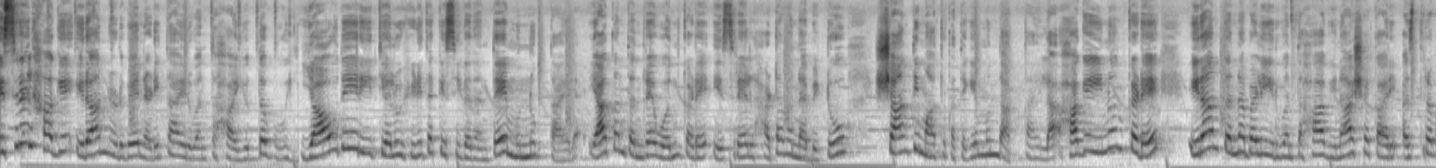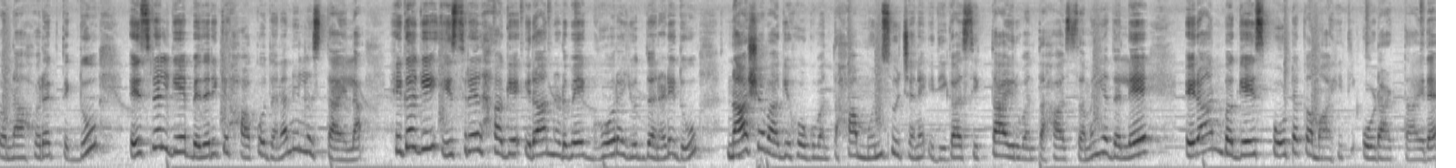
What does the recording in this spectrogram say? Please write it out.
ಇಸ್ರೇಲ್ ಹಾಗೆ ಇರಾನ್ ನಡುವೆ ನಡೀತಾ ಇರುವಂತಹ ಯುದ್ಧವು ಯಾವುದೇ ರೀತಿಯಲ್ಲೂ ಹಿಡಿತಕ್ಕೆ ಸಿಗದಂತೆ ಮುನ್ನುಗ್ತಾ ಇದೆ. ಯಾಕಂತಂದ್ರೆ ಒಂದ್ ಕಡೆ ಇಸ್ರೇಲ್ ಹಠವನ್ನ ಬಿಟ್ಟು ಶಾಂತಿ ಮಾತುಕತೆಗೆ ಮುಂದಾಗ್ತಾ ಇಲ್ಲ. ಹಾಗೆ ಇನ್ನೊಂದ್ ಕಡೆ ಇರಾನ್ ತನ್ನ ಬಳಿ ಇರುವಂತಹ ವಿನಾಶಕಾರಿ ಅಸ್ತ್ರವನ್ನ ಹೊರಗೆ ತೆಗೆದು ಇಸ್ರೇಲ್ಗೆ ಬೆದರಿಕೆ ಹಾಕೋದನ್ನ ನಿಲ್ಲಿಸ್ತಾ ಇಲ್ಲ. ಹೀಗಾಗಿ ಇಸ್ರೇಲ್ ಹಾಗೆ ಇರಾನ್ ನಡುವೆ ಘೋರ ಯುದ್ಧ ನಡೆದು ನಾಶವಾಗಿ ಹೋಗುವಂತಹ ಮುನ್ಸೂಚನೆ ಇದೀಗ ಸಿಗ್ತಾ ಇರುವಂತಹ ಸಮಯದಲ್ಲೇ ಇರಾನ್ ಬಗ್ಗೆ ಸ್ಫೋಟಕ ಮಾಹಿತಿ ಓಡಾಡ್ತಾ ಇದೆ.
